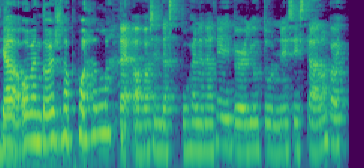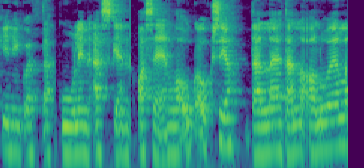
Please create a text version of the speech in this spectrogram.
siellä Joo. oven toisella puolella. Te avasin tästä puhelimelta Neighbor-jutun, niin siis täällä on kaikki, niin kuin, että kuulin äsken aseen laukauksia tällä ja tällä alueella.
